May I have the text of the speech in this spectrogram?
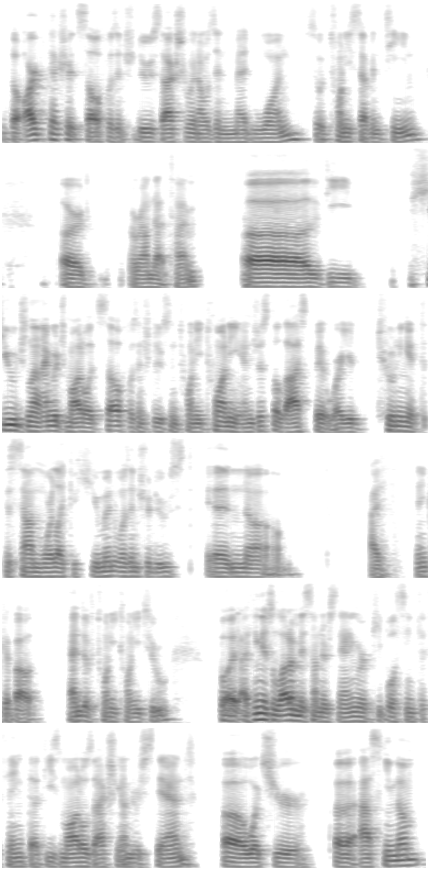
the architecture itself was introduced actually when I was in Med One, so 2017 or around that time. Uh, the huge language model itself was introduced in 2020, and just the last bit where you're tuning it to sound more like a human was introduced in um, I think about end of 2022. But I think there's a lot of misunderstanding where people seem to think that these models actually understand uh, what you're uh, asking them,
